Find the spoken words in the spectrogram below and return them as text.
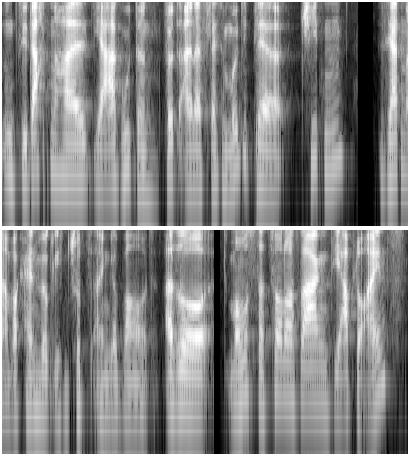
und sie dachten halt, ja gut, dann wird einer vielleicht im Multiplayer cheaten. Sie hatten aber keinen wirklichen Schutz eingebaut. Also man muss dazu noch sagen, Diablo 1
